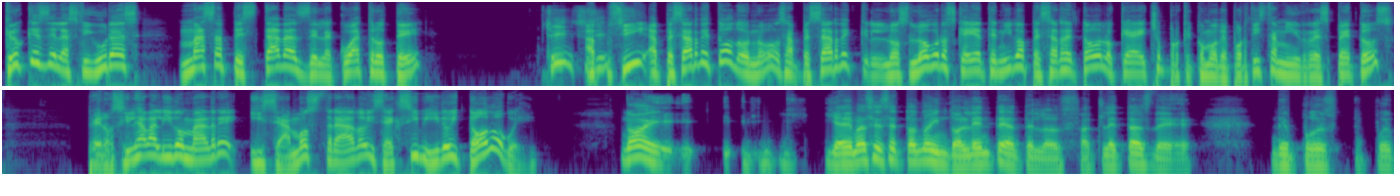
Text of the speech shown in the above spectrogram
Creo que es de las figuras más apestadas de la 4T Sí, sí, a, sí. a pesar de todo, ¿no? O sea, a pesar de que los logros que haya tenido, a pesar de todo lo que ha hecho, porque como deportista, mis respetos, pero sí le ha valido madre y se ha mostrado y se ha exhibido y todo, güey. No, y, y, además ese tono indolente ante los atletas de, de pues, pues,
